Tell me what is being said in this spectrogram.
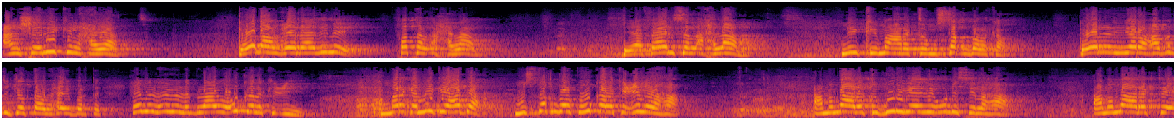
can shariiki alxayaat gabadhan waxay raadine fata alaxlaam yaa faris alaxlaam ninkii ma aragtay mustaqbalka gabar yaroo xaafadda joogtaa waxay bartay hebel hebel heblaayo waa u kala kiciyey marka ninkii hadda mustaqbalku u kala kicin lahaa ama ma aragtay gurigeedii u dhisi lahaa ama ma aragtay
